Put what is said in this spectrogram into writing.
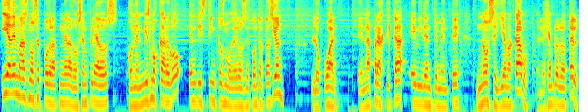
y además no se podrá tener a dos empleados con el mismo cargo en distintos modelos de contratación, lo cual en la práctica evidentemente no se lleva a cabo. El ejemplo del hotel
